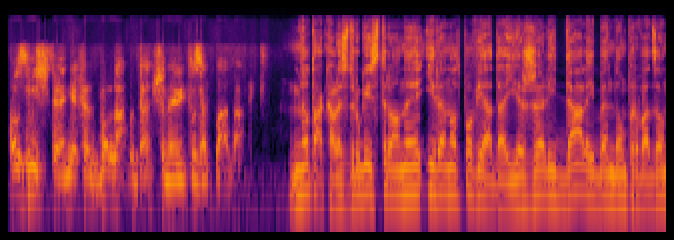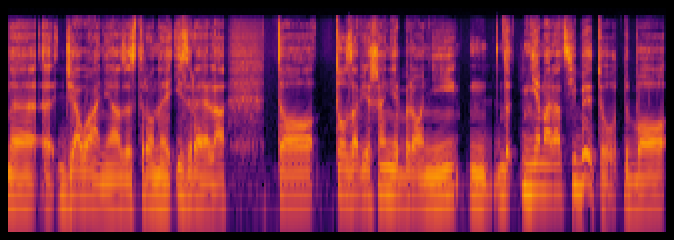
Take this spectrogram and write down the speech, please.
o zniszczenie Hezbollahu, tak przynajmniej to zakłada. No tak, ale z drugiej strony Iran odpowiada, jeżeli dalej będą prowadzone działania ze strony Izraela, to to zawieszenie broni nie ma racji bytu, bo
